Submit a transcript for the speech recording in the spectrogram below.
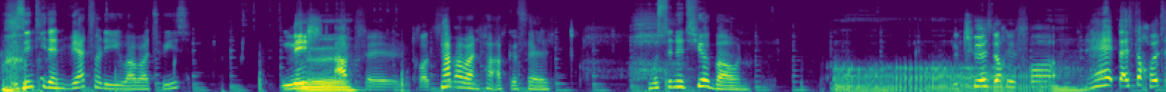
Wie sind die denn wertvoll, die Rubber Trees? Nicht Nö. abfällen, trotzdem. Ich habe aber ein paar abgefällt. Ich musste eine Tür bauen. Eine Tür ist doch hier vor. Hä? Da ist doch Holz.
